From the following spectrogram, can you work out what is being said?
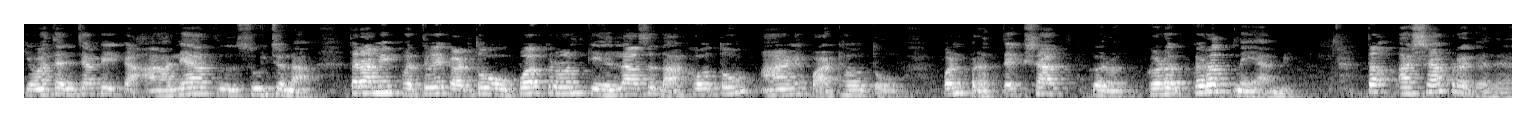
किंवा त्यांच्या काही आल्या सूचना तर आम्ही फतवे काढतो उपक्रम केला असं दाखवतो आणि पाठवतो. पण प्रत्यक्षात कर कड करत नाही आम्ही. तर अशा प्रकारे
